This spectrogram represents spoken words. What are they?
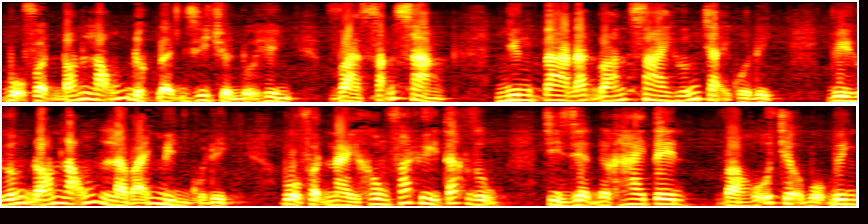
Bộ phận đón lõng được lệnh di chuyển đội hình và sẵn sàng. Nhưng ta đã đoán sai hướng chạy của địch. Vì hướng đón lõng là bãi mìn của địch. Bộ phận này không phát huy tác dụng, chỉ diện được hai tên và hỗ trợ bộ binh,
